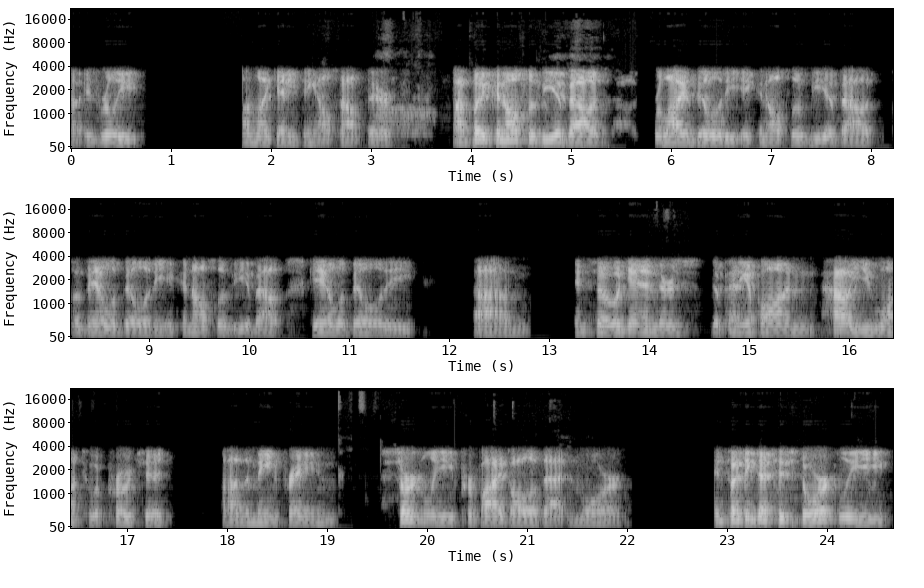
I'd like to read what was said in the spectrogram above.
uh, is really unlike anything else out there. Uh, but it can also be about reliability. It can also be about availability. It can also be about scalability. Um, and so again, there's depending upon how you want to approach it, uh, the mainframe certainly provides all of that and more. And so I think that's historically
